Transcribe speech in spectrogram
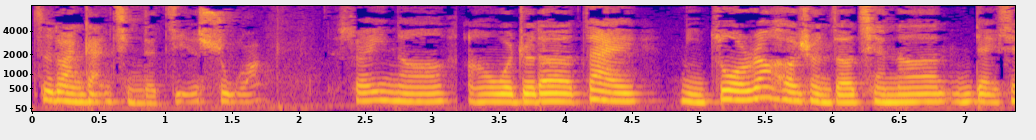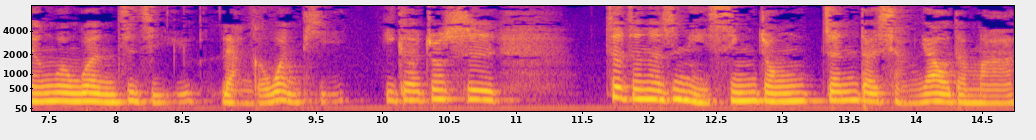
这段感情的结束啦。所以呢，嗯，我觉得在你做任何选择前呢，你得先问问自己两个问题，一个就是这真的是你心中真的想要的吗？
